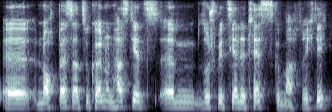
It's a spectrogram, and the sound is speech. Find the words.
äh, noch besser zu können und hast jetzt ähm, so spezielle Tests gemacht, richtig?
